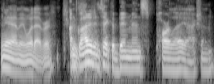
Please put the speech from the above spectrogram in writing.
yeah, I mean, whatever. I'm Screw glad I didn't take the Ben Mintz parlay action.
